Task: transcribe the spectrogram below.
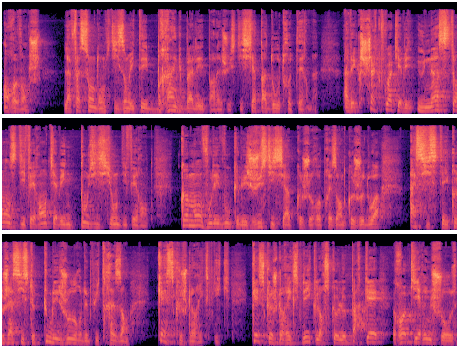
En revanche, la façon dont ils ont été brinque par la justice, il n'y a pas d'autre terme. Avec chaque fois qu'il y avait une instance différente, il y avait une position différente. Comment voulez-vous que les justiciables que je représente, que je dois assister, que j'assiste tous les jours depuis 13 ans, qu'est-ce que je leur explique? Qu'est-ce que je leur explique lorsque le parquet requiert une chose,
